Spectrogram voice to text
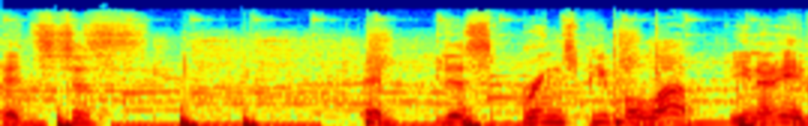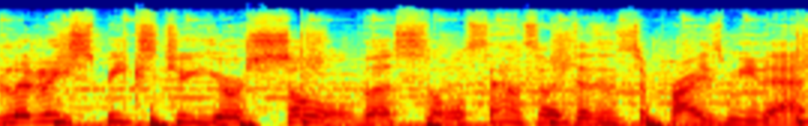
it's just it just brings people up. You know, it literally speaks to your soul, the soul sound. So it doesn't surprise me that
